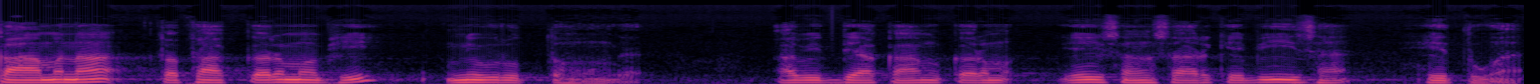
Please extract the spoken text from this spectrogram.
कामना तथा कर्म भी निवृत्त होंगे। अविद्या, काम, कर्म, यही संसार के बीज हैं, हेतु हैं।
